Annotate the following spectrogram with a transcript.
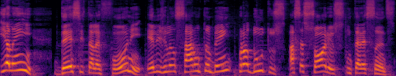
E além desse telefone, eles lançaram também produtos, acessórios interessantes.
